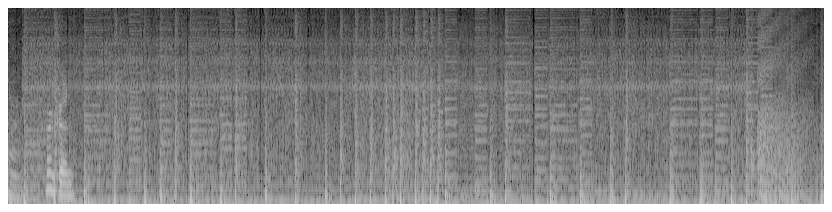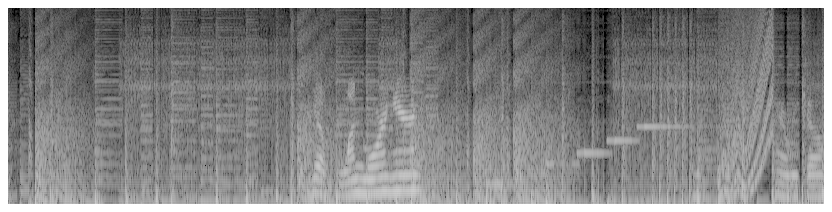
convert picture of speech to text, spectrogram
Alright, we're good. We got one more here. Go.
